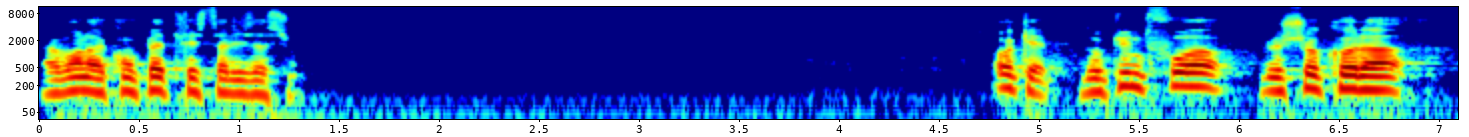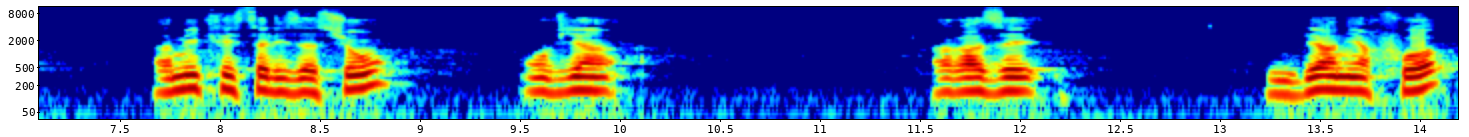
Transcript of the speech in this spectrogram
avant la complète cristallisation. Ok, donc une fois le chocolat à mi-cristallisation, on vient araser une dernière fois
